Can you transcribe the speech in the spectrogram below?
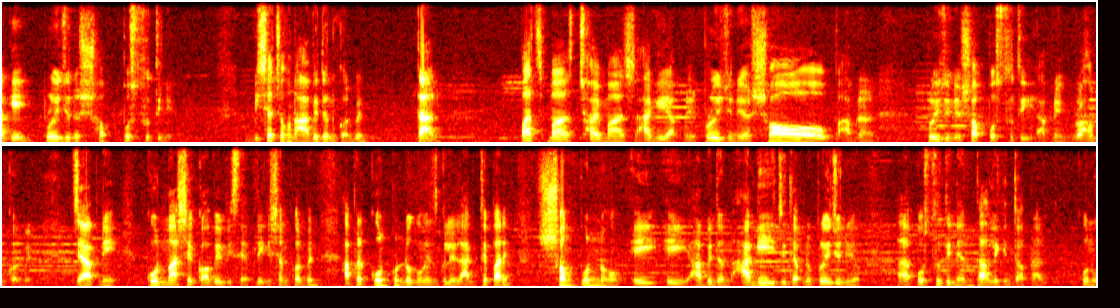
আগে প্রয়োজনীয় সব প্রস্তুতি নিন। ভিসা যখন আবেদন করবেন, তার পাঁচ মাস, ছয় মাস আগে আপনি প্রয়োজনীয় সব আপনার প্রয়োজনীয় সব প্রস্তুতি আপনি গ্রহণ করবেন। যে আপনি কোন মাসে কবে ভিসা অ্যাপ্লিকেশন করবেন, আপনার কোন কোন ডকুমেন্টসগুলি লাগতে পারে, সম্পূর্ণ এই এই আবেদন আগেই যদি আপনি প্রয়োজনীয় প্রস্তুতি নেন, তাহলে কিন্তু আপনার কোনো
